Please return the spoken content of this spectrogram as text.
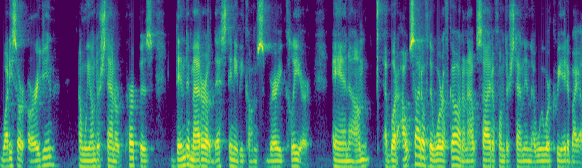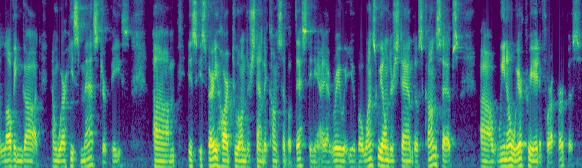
what is our origin and we understand our purpose then the matter of destiny becomes very clear. And um, but outside of the word of god and outside of understanding that we were created by a loving god and we're his masterpiece um, it's, it's very hard to understand the concept of destiny. I agree with you. But once we understand those concepts uh, we know we are created for a purpose.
